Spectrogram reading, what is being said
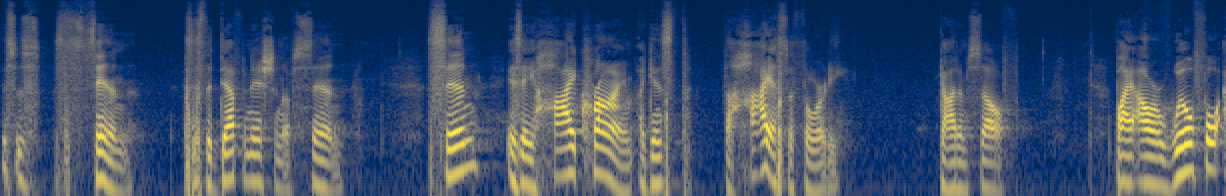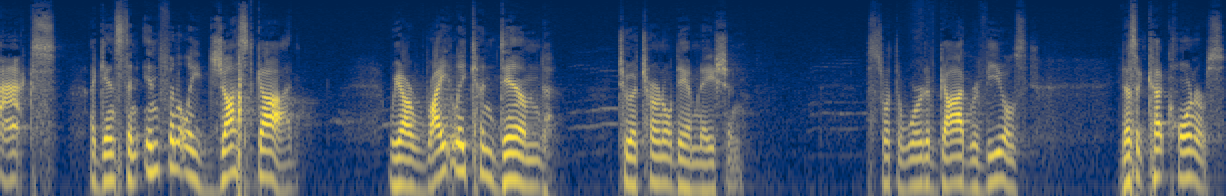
This is sin. This is the definition of sin. Sin is a high crime against the highest authority, God Himself by our willful acts against an infinitely just God, we are rightly condemned to eternal damnation. This is what the Word of God reveals. It doesn't cut corners,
